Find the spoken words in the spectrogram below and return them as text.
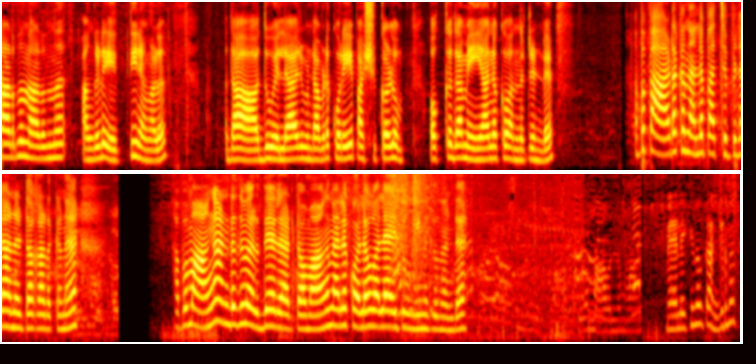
നടന്ന് നടന്ന് അങ്ങോട്ട് എത്തി ഞങ്ങൾ അതാ അതും എല്ലാവരും ഉണ്ട്. അവിടെ കുറേ പശുക്കളും ഒക്കെ ഇതാ മെയ്യാനൊക്കെ വന്നിട്ടുണ്ട്. അപ്പോൾ പാടൊക്കെ നല്ല പച്ചപ്പിലാണ് കേട്ടോ കിടക്കണേ. അപ്പൊ മാങ്ങ കണ്ടത് വെറുതെ അല്ല കേട്ടോ. മാങ്ങ നല്ല കൊല കൊല ആയി തൂങ്ങി നിൽക്കുന്നുണ്ട്. മേലേക്ക് നോക്ക് അങ്ങോട്ട് നോക്ക്.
